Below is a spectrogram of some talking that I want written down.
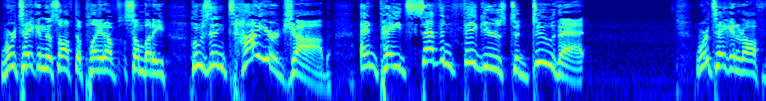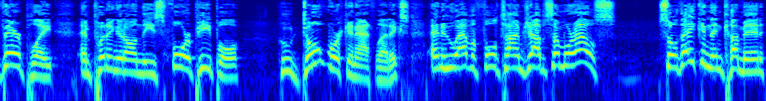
we're taking this off the plate of somebody whose entire job and paid seven figures to do that. We're taking it off their plate and putting it on these four people who don't work in athletics and who have a full time job somewhere else. So they can then come in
